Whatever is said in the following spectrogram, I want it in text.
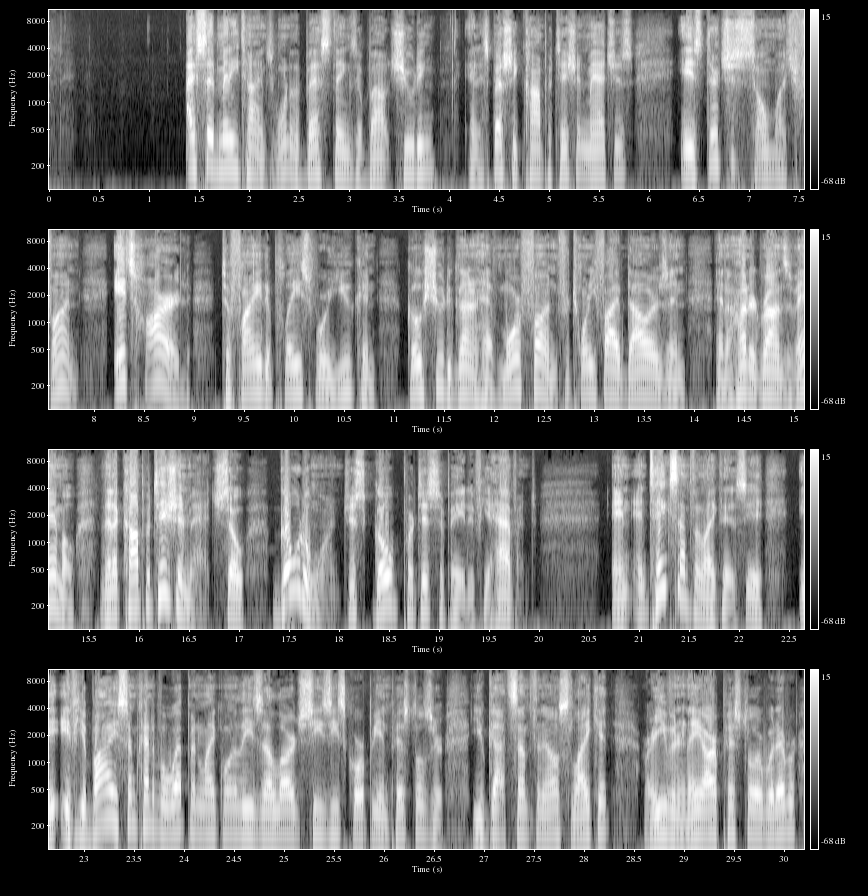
I've said many times one of the best things about shooting and especially competition matches is they're just so much fun. It's hard to find a place where you can go shoot a gun and have more fun for $25 and, and 100 rounds of ammo than a competition match. So go to one. Just go participate if you haven't. And, and take something like this. If you buy some kind of a weapon like one of these uh, large CZ Scorpion pistols, or you've got something else like it, or even an AR pistol or whatever,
